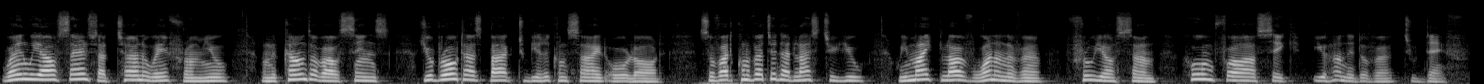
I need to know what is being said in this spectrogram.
When we ourselves had turned away from you on account of our sins, you brought us back to be reconciled, O Lord, so that converted at last to you, we might love one another through your Son, whom for our sake you handed over to death.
